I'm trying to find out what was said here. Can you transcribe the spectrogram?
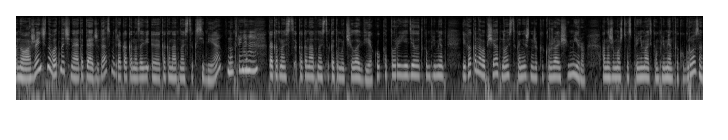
Ну, а женщина вот начинает, опять же, да, смотря как она, зави- э, как она относится к себе внутренне, Мгм. как, относится, как она относится к этому человеку, который ей делает комплимент, и как она вообще относится, конечно же, к окружающему миру. Она же может воспринимать комплимент как угроза.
